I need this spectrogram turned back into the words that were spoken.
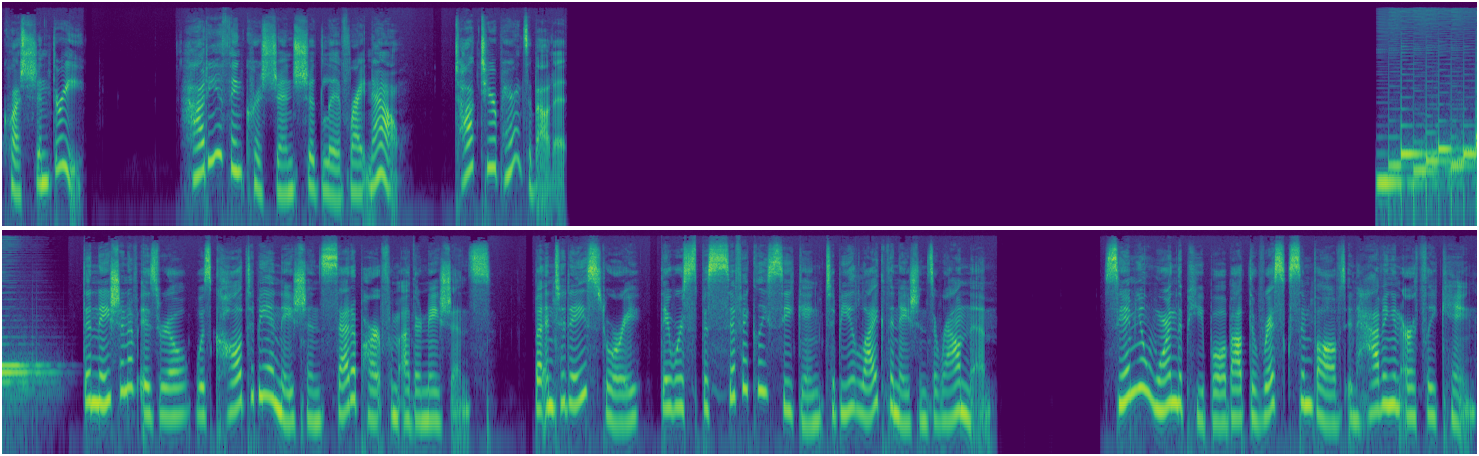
Question 3 How do you think Christians should live right now? Talk to your parents about it. The nation of Israel was called to be a nation set apart from other nations. But in today's story, they were specifically seeking to be like the nations around them. Samuel warned the people about the risks involved in having an earthly king,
